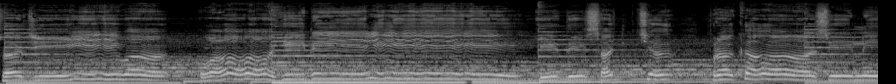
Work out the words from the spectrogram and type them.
సజీవ వాహిని ఇది సత్య ప్రకాశిని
